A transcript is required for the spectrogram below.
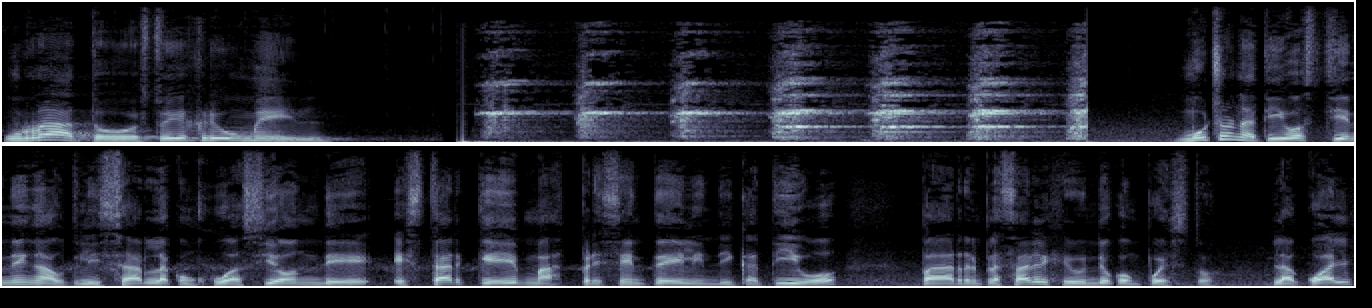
Un rato, estoy escribiendo un mail. Muchos nativos tienden a utilizar la conjugación de estar que más presente del indicativo para reemplazar el gerundio compuesto, la cual,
